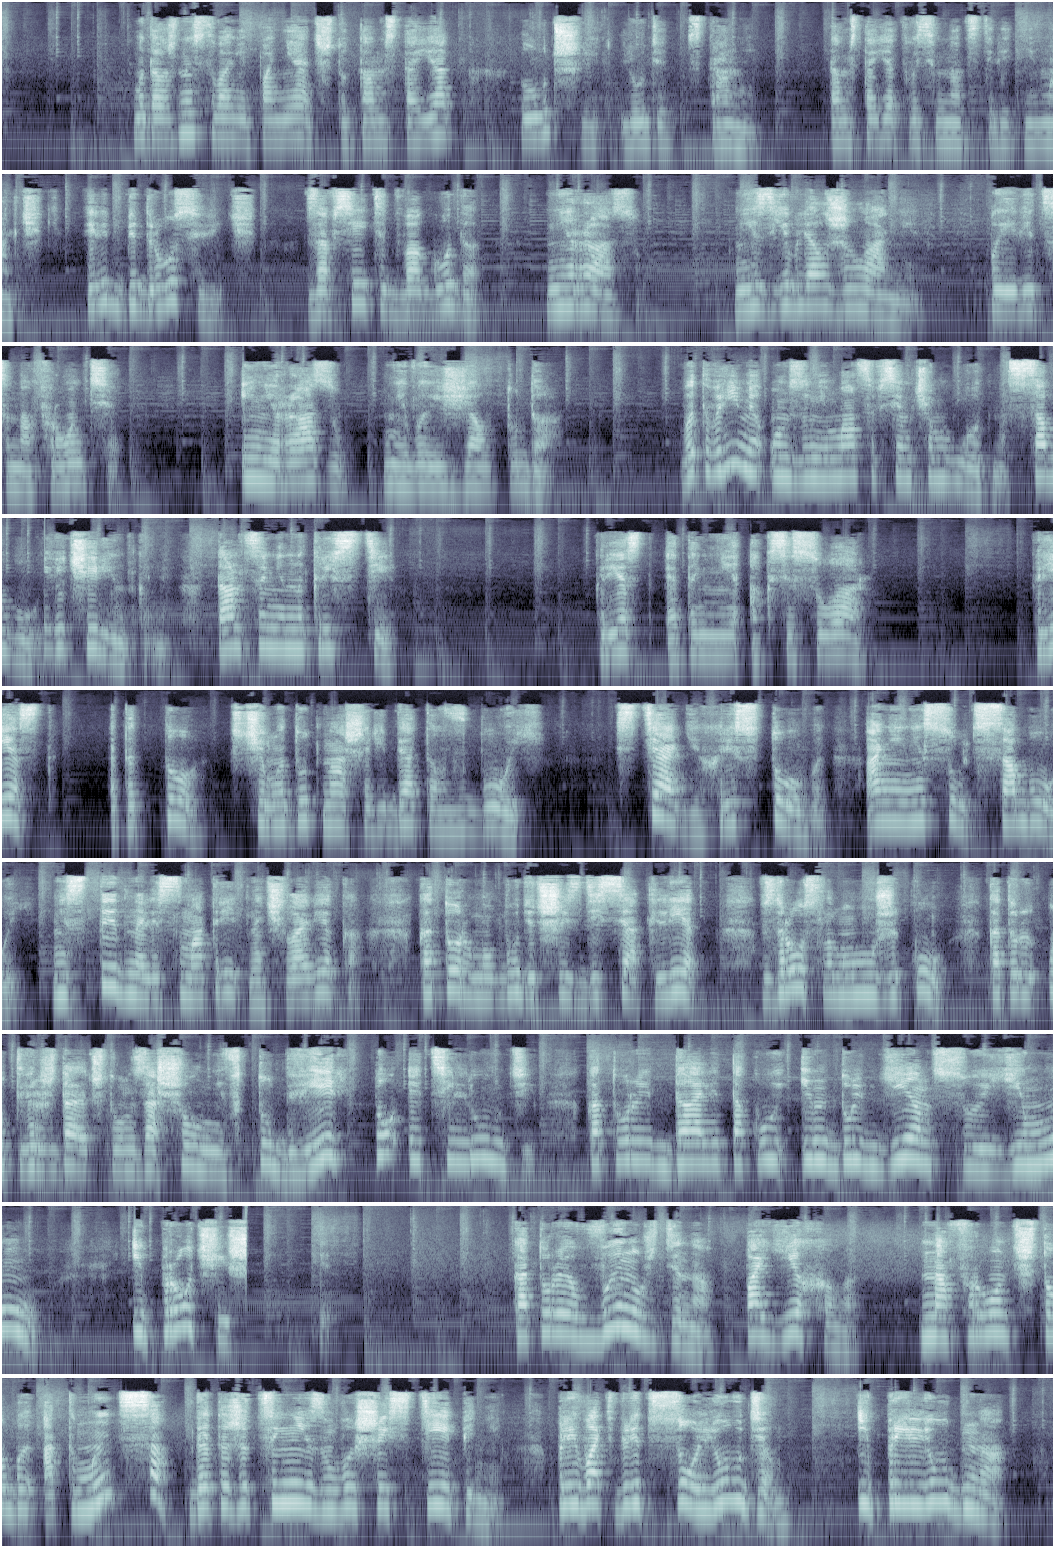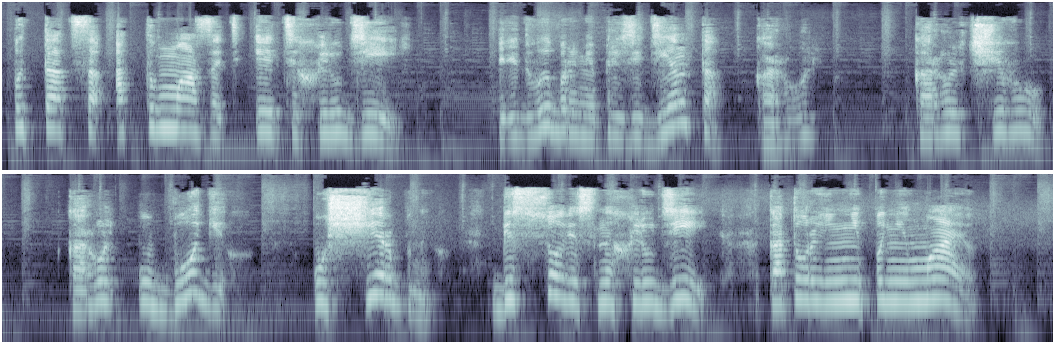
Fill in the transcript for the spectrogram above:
Мы должны с вами понять, что там стоят лучшие люди страны. Там стоят 18-летние мальчики. Филипп Бедросович за все эти два года ни разу не изъявлял желания появиться на фронте и ни разу не выезжал туда. В это время он занимался всем чем угодно, с собой, вечеринками, танцами на кресте. Крест – это не аксессуар. Крест – это то, с чем идут наши ребята в бой. Стяги Христовы они несут с собой. Не стыдно ли смотреть на человека, которому будет 60 лет, взрослому мужику, который утверждает, что он зашел не в ту дверь, то эти люди, которые дали такую индульгенцию ему и прочей которая вынуждена поехала на фронт, чтобы отмыться? Да это же цинизм высшей степени. Плевать в лицо людям и прилюдно пытаться отмазать этих людей. Перед выборами президента король. Король чего? Король убогих, ущербных, бессовестных людей, которые не понимают,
